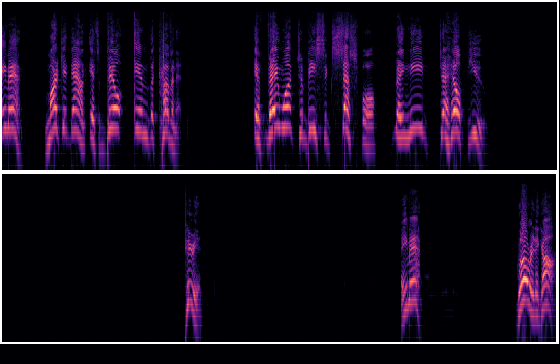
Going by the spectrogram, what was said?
Amen. Mark it down. It's built in the covenant. If they want to be successful, they need to help you. Period. Amen. Glory to God.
